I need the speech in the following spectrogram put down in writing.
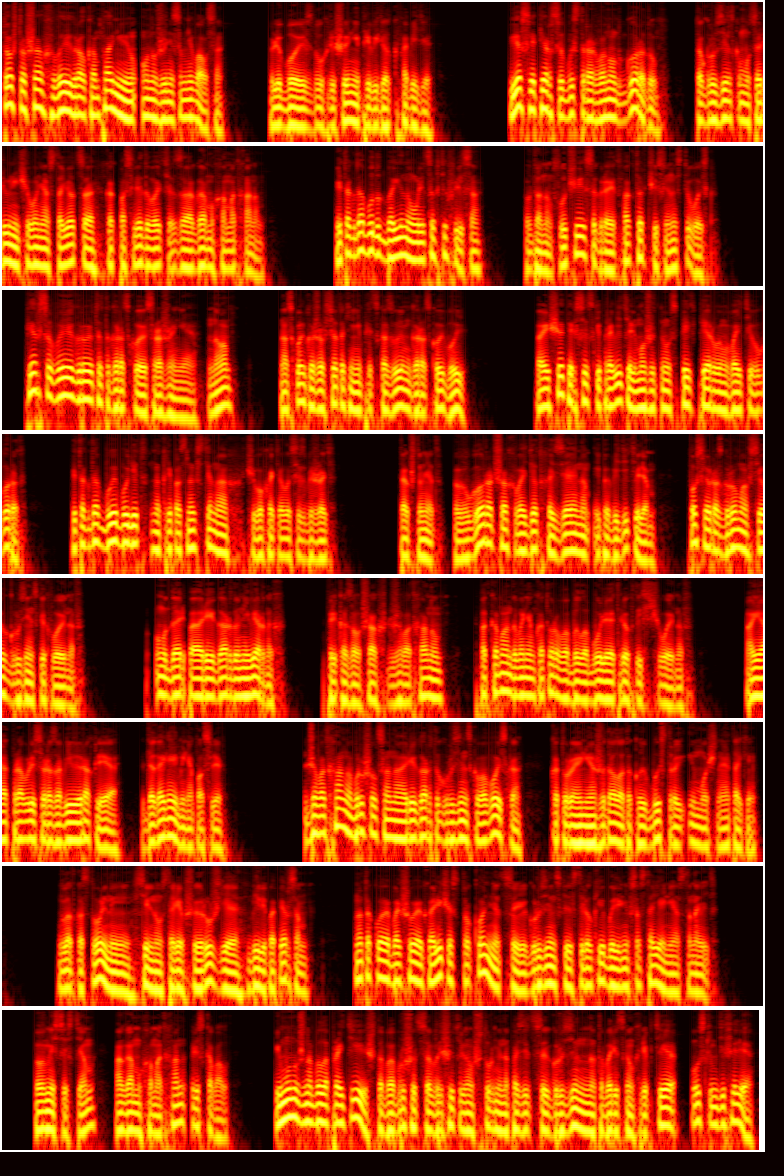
То, что Шах выиграл кампанию, он уже не сомневался — Любое из двух решений приведет к победе. Если персы быстро рванут к городу, то грузинскому царю ничего не остается, как последовать за Ага Мухаммадханом. И тогда будут бои на улицах Тифлиса. В данном случае сыграет фактор численности войск. Персы выиграют это городское сражение, но насколько же все-таки непредсказуем городской бой? А еще персидский правитель может не успеть первым войти в город, и тогда бой будет на крепостных стенах, чего хотелось избежать. Так что нет, в город Шах войдет хозяином и победителем после разгрома всех грузинских воинов. «Ударь по Аригарду неверных», — приказал Шах Джавадхану, под командованием которого было более трех тысяч воинов. «А я отправлюсь и разобью Ираклия. Догоняй меня после». Джавадхан обрушился на Аригарду грузинского войска, которое не ожидало такой быстрой и мощной атаки. Гладкоствольные, сильно устаревшие ружья били по персам, но такое большое количество конницы грузинские стрелки были не в состоянии остановить. Вместе с тем Ага Мухаммадхан рисковал. Ему нужно было пройти, чтобы обрушиться в решительном штурме на позиции грузин на Табаритском хребте узким дефиле.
